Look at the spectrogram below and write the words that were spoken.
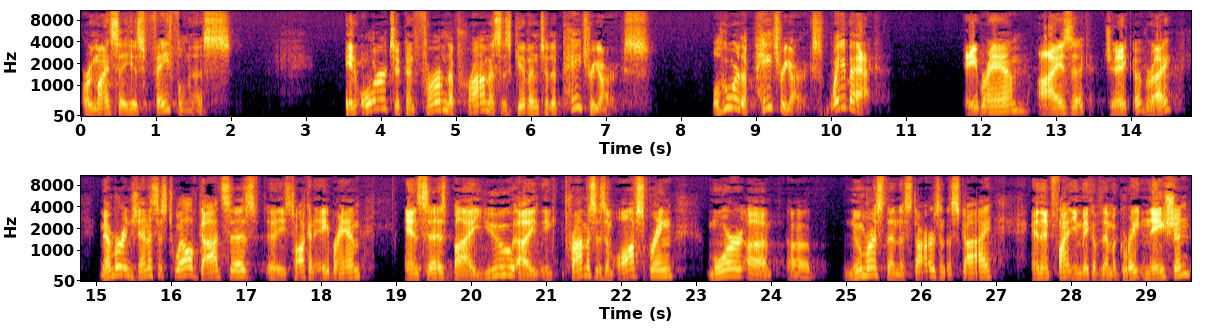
or we might say his faithfulness, in order to confirm the promises given to the patriarchs. Well, who are the patriarchs? Way back. Abraham, Isaac, Jacob, right? Remember in Genesis 12, God says, uh, he's talking to Abraham and says, By you, uh, he promises him offspring more uh, uh numerous than the stars in the sky. And then finally, make of them a great nation.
